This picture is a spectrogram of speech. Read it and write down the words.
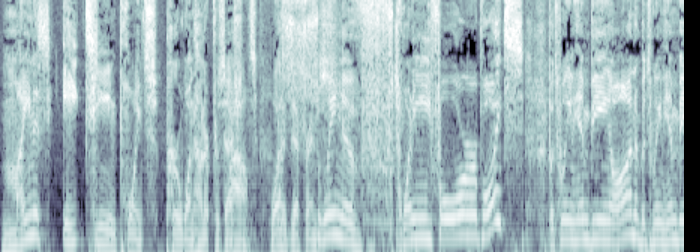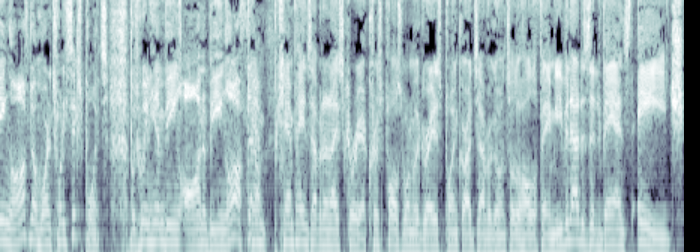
minus 18 points per 100 possessions. Wow. What a difference. Swing of 24 points between him being on and between him being off. No, more than 26 points between him being on and being off. Now, Cam- campaign's having a nice career. Chris Paul's one of the greatest point guards ever going to the Hall of Fame, even at his advanced age.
